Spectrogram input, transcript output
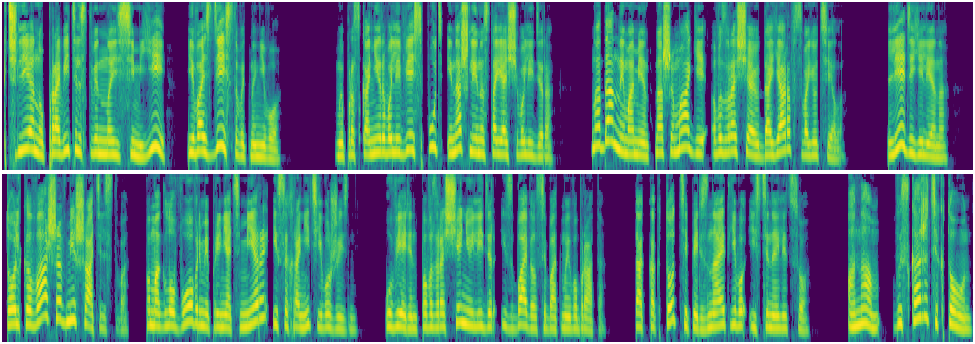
к члену правительственной семьи и воздействовать на него. Мы просканировали весь путь и нашли настоящего лидера. На данный момент наши маги возвращают Даяра в свое тело. Леди Елена, только ваше вмешательство помогло вовремя принять меры и сохранить его жизнь. Уверен, по возвращению лидер избавился бы от моего брата так как тот теперь знает его истинное лицо. «А нам вы скажете, кто он?»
